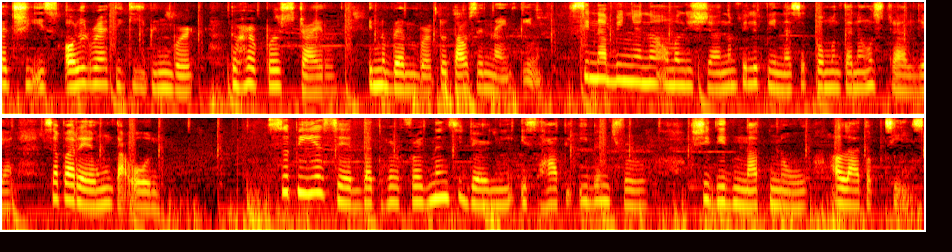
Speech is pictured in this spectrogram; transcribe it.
that she is already giving birth to her first child in November 2019. Sinabi niya na umalis siya ng Pilipinas at pumunta ng Australia sa parehong taon. Sophia said that her pregnancy journey is happy even though she did not know a lot of things.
